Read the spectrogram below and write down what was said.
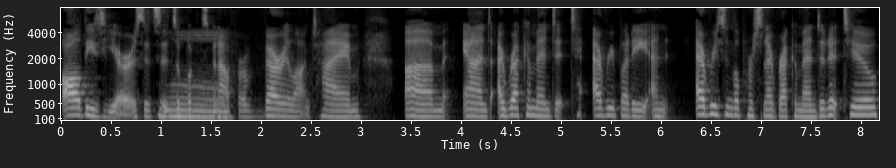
all these years. It's, it's a book that's been out for a very long time. Um, and I recommend it to everybody and every single person I've recommended it to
